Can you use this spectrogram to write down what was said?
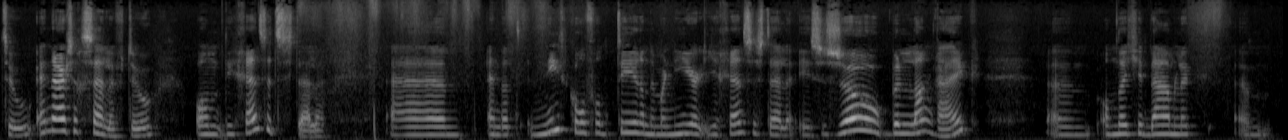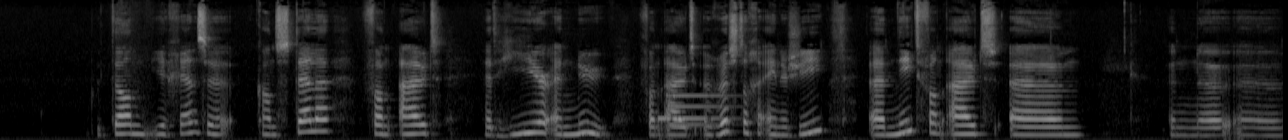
toe en naar zichzelf toe om die grenzen te stellen. Um, en dat niet confronterende manier je grenzen stellen is zo belangrijk. Um, omdat je namelijk um, dan je grenzen kan stellen vanuit het hier en nu. Vanuit rustige energie. Uh, niet vanuit een uh, uh,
